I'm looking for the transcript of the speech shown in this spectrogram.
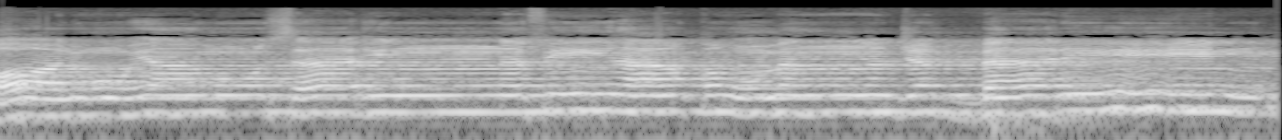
قالوا يا موسى إن فيها قوما جبارين.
